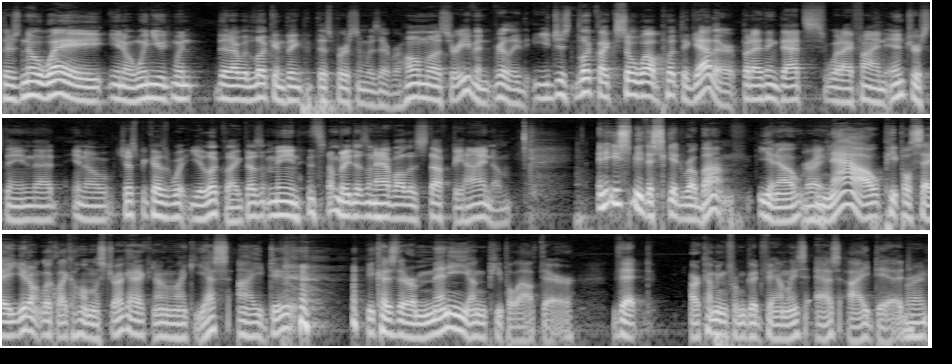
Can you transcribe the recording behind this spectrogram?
there's no way, you know, when you when that I would look and think that this person was ever homeless or even really you just look like so well put together. But I think that's what I find interesting that, you know, just because what you look like doesn't mean that somebody doesn't have all this stuff behind them. And it used to be the Skid Row bum, you know. Right. Now people say you don't look like a homeless drug addict, and I'm like, yes, I do, because there are many young people out there that are coming from good families, as I did, Right.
